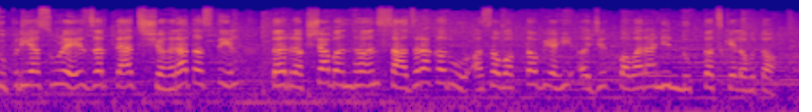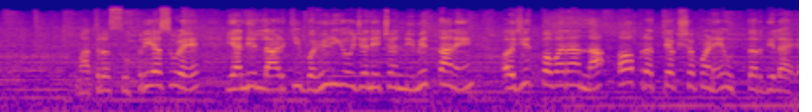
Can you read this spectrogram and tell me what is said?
सुप्रिया सुळे जर त्याच शहरात असतील तर रक्षाबंधन साजरा करू असं वक्तव्यही अजित पवारांनी नुकतंच केलं होतं. मात्र सुप्रिया सुळे यांनी लाडकी बहीण योजनेच्या निमित्ताने अजित पवारांना अप्रत्यक्षपणे उत्तर दिलंय.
